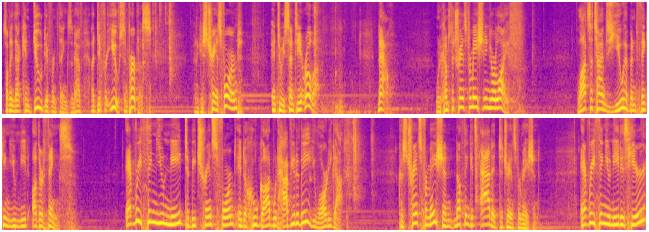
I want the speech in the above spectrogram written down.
something that can do different things and have a different use and purpose. And it gets transformed into a sentient robot. Now, when it comes to transformation in your life, lots of times you have been thinking you need other things. Everything you need to be transformed into who God would have you to be, you've already got. Because transformation, nothing gets added to transformation. Everything you need is here.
